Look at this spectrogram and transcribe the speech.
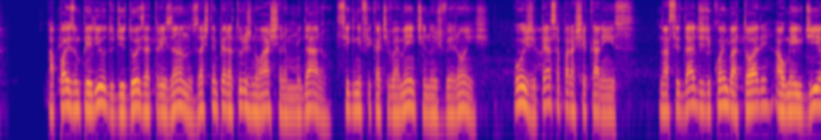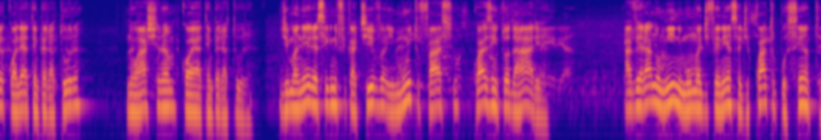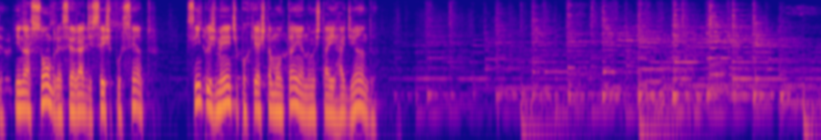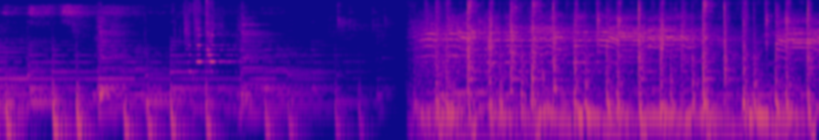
após um período de dois a três anos, as temperaturas no ashram mudaram significativamente nos verões. Hoje, peça para checarem isso. Na cidade de Coimbatore, ao meio-dia, qual é a temperatura? No ashram, qual é a temperatura? De maneira significativa e muito fácil, quase em toda a área, haverá no mínimo uma diferença de 4% e na sombra será de 6%, simplesmente porque esta montanha não está irradiando.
